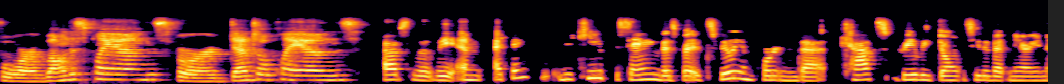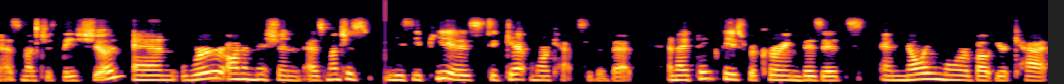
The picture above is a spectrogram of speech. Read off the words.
for wellness plans, for dental plans, Absolutely. And I think we keep saying this, but it's really important that cats really don't see the veterinarian as much as they should. And we're on a mission as much as VCP is to get more cats to the vet. And I think these recurring visits and knowing more about your cat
